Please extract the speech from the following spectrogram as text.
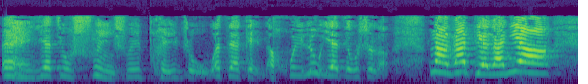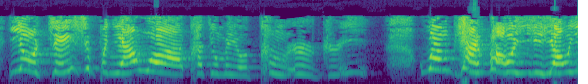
哎，也就顺水推舟，我再跟他回楼，也就是了。那俺爹俺娘要真是不撵我，他就没有疼儿之意。王天宝一咬牙，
